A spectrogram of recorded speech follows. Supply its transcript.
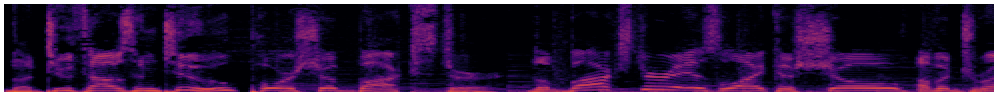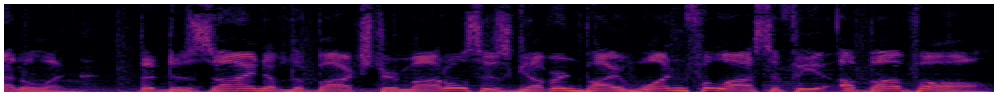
The 2002 Porsche Boxster. The Boxster is like a show of adrenaline. The design of the Boxster models is governed by one philosophy above all,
